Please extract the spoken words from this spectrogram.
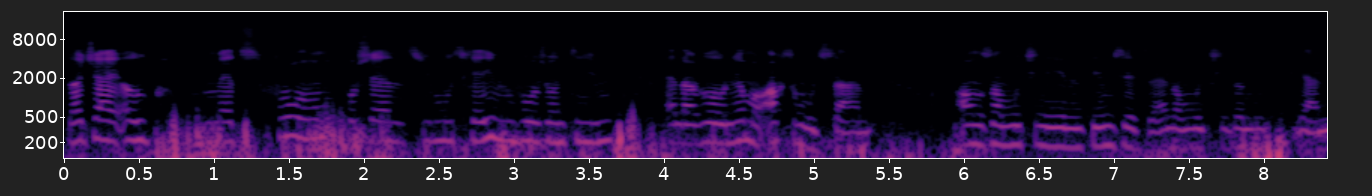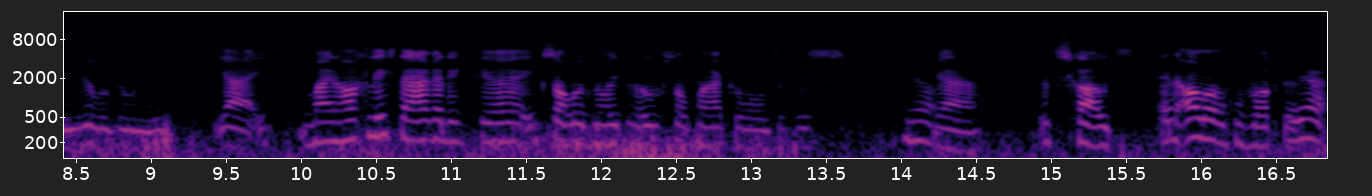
dat jij ook met volle 100% je moet geven voor zo'n team en daar gewoon helemaal achter moet staan. Anders dan moet je niet in een team zitten en dan moet je dan ja, niet willen doen. Ja, ik, mijn hart ligt daar en ik, eh, ik zal ook nooit een overstap maken, want het is, Ja. ja, het is goud. En alle oppervlakte. Ja,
